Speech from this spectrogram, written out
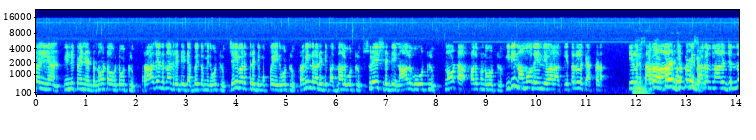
కళ్యాణ్ ఇండిపెండెంట్ నూట ఒకటి ఓట్లు. రాజేంద్రనాథ్ రెడ్డి డెబ్బై తొమ్మిది ఓట్లు. జయభరత్ రెడ్డి ముప్పై ఐదు ఓట్లు. రవీంద్రారెడ్డి పద్నాలుగు ఓట్లు. సురేష్ రెడ్డి నాలుగు ఓట్లు. నూట పదకొండు ఓట్లు. ఇది నమోదైంది వాళ్ళ ఇతరులకి అక్కడ. వీళ్ళకి సగం నాలెడ్జ్ ఉంటుంది. సగం నాలెడ్జ్ ఉంది.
